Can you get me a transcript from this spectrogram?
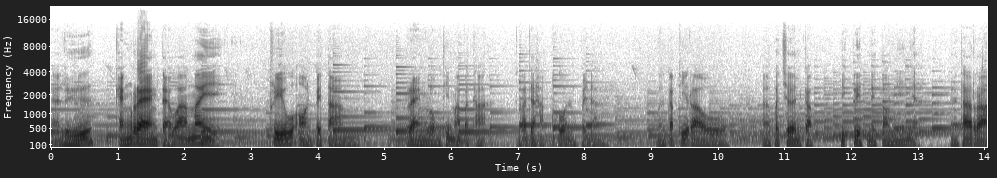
นะหรือแข็งแรงแต่ว่าไม่พลิ้วอ่อนไปตาม แรงลมที่มาปะทะก็จะหักโค่นลงไปได้ เหมือนกับที่เราเผชิญกับวิกฤตในตอนนี้เนี่ยถ้าเรา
